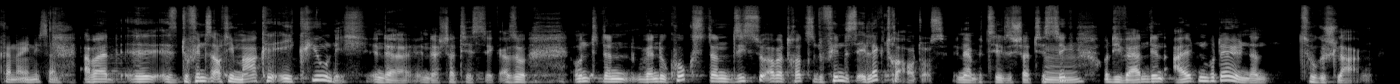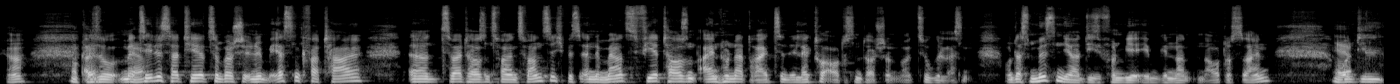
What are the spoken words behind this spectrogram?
Kann eigentlich nicht sein. Aber äh, du findest auch die Marke EQ nicht in der in der Statistik. Also und dann, wenn du guckst, dann siehst du aber trotzdem, du findest Elektroautos in der Mercedes-Statistik Mhm. und die werden den alten Modellen dann zugeschlagen. Ja? Okay. Also Mercedes hat hier zum Beispiel in dem ersten Quartal äh, 2022 bis Ende März 4.113 Elektroautos in Deutschland neu zugelassen. Und das müssen ja diese von mir eben genannten Autos sein. Ja. Und die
